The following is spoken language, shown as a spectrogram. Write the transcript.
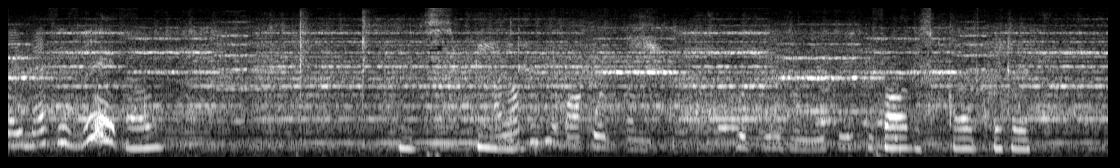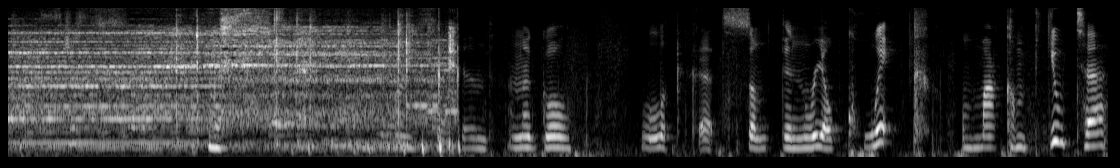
Roleplay mess is this? Oh. Need I also feel awkward um posting this on YouTube because Fall this gold quicker. it's just one second. I'm gonna go look at something real quick on my computer.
